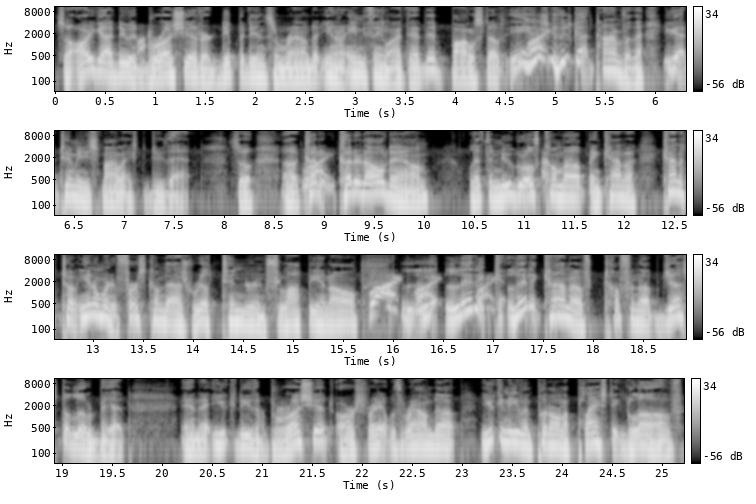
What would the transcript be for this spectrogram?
So all you got to do is brush it or dip it in some Roundup, you know, anything like that. That bottle stuff. Who's, who's got time for that? You got too many Smilax to do that. So uh, cut it, cut it all down. Let the new growth come up and kind of, kind of tough. You know, when it first comes out, it's real tender and floppy and all. Right, Let- right, Let, right. it, let it kind of toughen up just a little bit, and uh, you can either brush it or spray it with Roundup. You can even put on a plastic glove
